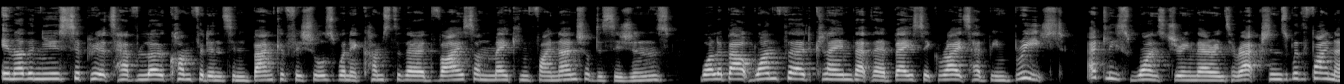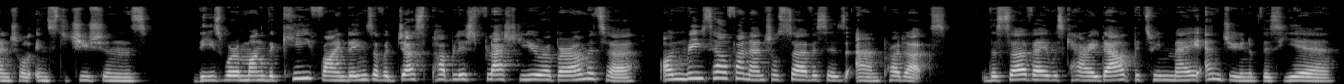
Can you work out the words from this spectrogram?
In other news, Cypriots have low confidence in bank officials when it comes to their advice on making financial decisions, while about one third claim that their basic rights had been breached at least once during their interactions with financial institutions. These were among the key findings of a just published flash Eurobarometer on retail financial services and products. The survey was carried out between May and June of this year.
